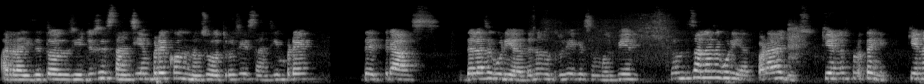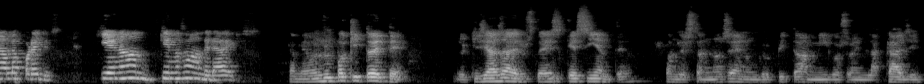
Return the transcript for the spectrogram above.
a raíz de todo eso. Si ellos están siempre con nosotros y están siempre detrás de la seguridad de nosotros y de que estemos bien, ¿dónde está la seguridad para ellos? ¿Quién los protege? ¿Quién habla por ellos? ¿Quién, quién nos abandera a ellos? Cambiamos un poquito de tema. Yo quisiera saber ustedes qué sienten cuando están, no sé, en un grupito de amigos o en la calle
